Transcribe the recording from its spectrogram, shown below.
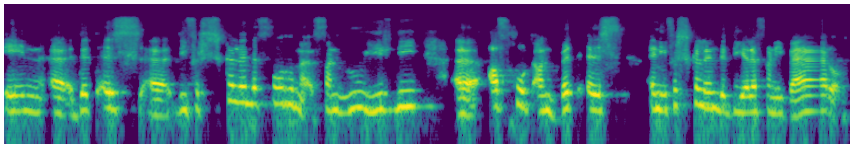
en uh, dit is uh, die verskillende forme van hoe hierdie uh, afgod aanbid is in die verskillende dele van die wêreld.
